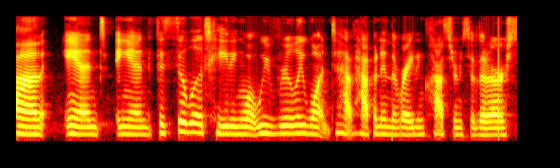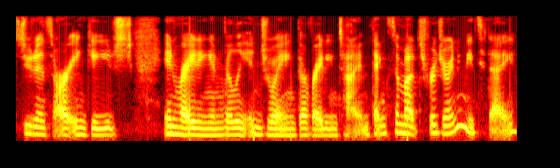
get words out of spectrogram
um, and and facilitating what we really want to have happen in the writing classroom so that our students are engaged in writing and really enjoying their writing time. Thanks so much for joining me today.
